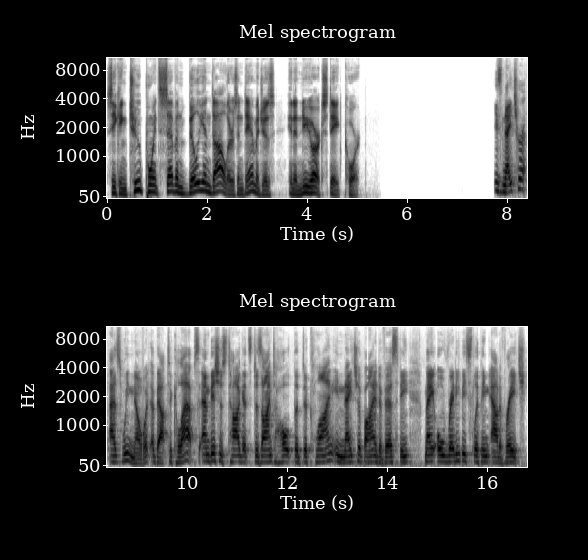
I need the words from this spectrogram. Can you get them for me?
seeking $2.7 billion in damages in a New York state court. Is nature as we know it about to collapse? Ambitious targets designed to halt the decline in nature biodiversity may already be slipping out of reach.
